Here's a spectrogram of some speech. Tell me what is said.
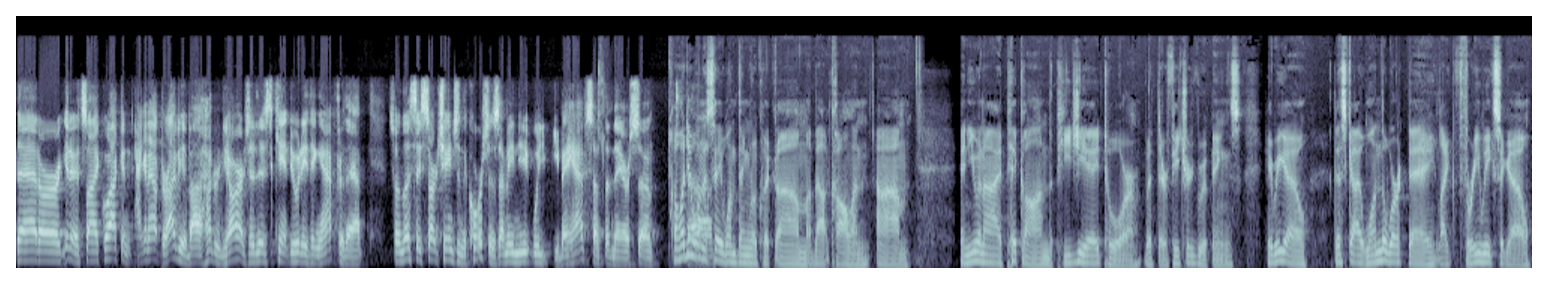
that are, you know, it's like, well, I can I can outdrive you about hundred yards. I just can't do anything after that. So unless they start changing the courses, I mean, you we, you may have something there. So Oh, I do want to say one thing real quick um, about Colin. Um, and you and I pick on the PGA Tour with their featured groupings. Here we go. This guy won the workday like three weeks ago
